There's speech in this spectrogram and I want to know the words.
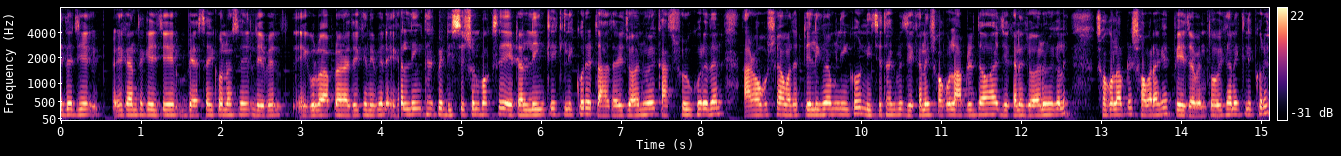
এদের যে এখান থেকে যে ব্যাস আইকন আছে লেভেল এগুলো আপনারা দেখে নেবেন। এখানে লিঙ্ক থাকবে ডিসক্রিপশন বক্সে এটার লিঙ্কে ক্লিক করে তাড়াতাড়ি জয়েন হয়ে কাজ শুরু করে দেন। আর অবশ্যই আমাদের টেলিগ্রাম লিঙ্কও নিচে থাকবে, যেখানে সকল আপডেট দেওয়া হয়, যেখানে জয়েন হয়ে গেলে সকল আপডেট সবার আগে পেয়ে যাবেন। তো ওইখানে ক্লিক করে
